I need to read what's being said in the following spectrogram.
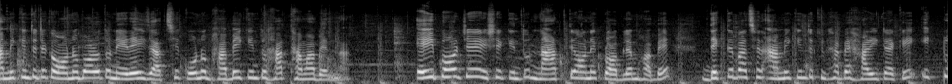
আমি কিন্তু এটাকে অনবরত নেড়েই যাচ্ছি, কোনোভাবেই কিন্তু হাত থামাবেন না। এই পর্যায়ে এসে কিন্তু নাড়তে অনেক প্রবলেম হবে। দেখতে পাচ্ছেন, আমি কিন্তু কীভাবে হাঁড়িটাকে একটু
